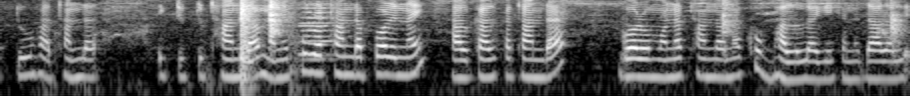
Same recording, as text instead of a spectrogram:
একটু ঠান্ডা, একটু একটু ঠান্ডা। মানে পুরো ঠান্ডা পড়ে নাই, হালকা হালকা ঠান্ডা গরমও না ঠান্ডা না খুব ভালো লাগে এখানে দাঁড়ালে।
